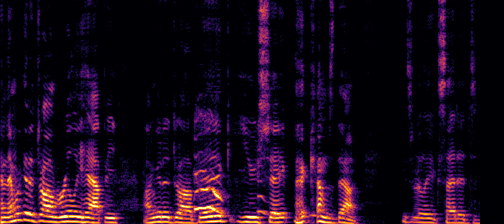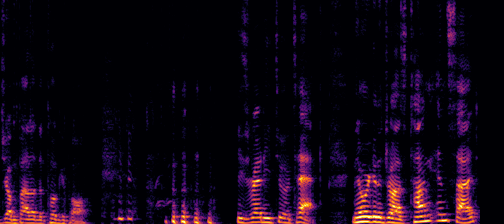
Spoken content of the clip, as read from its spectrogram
then we're going to draw him really happy. I'm going to draw a big U shape that comes down. He's really excited to jump out of the Pokeball. He's ready to attack. And then we're going to draw his tongue inside.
